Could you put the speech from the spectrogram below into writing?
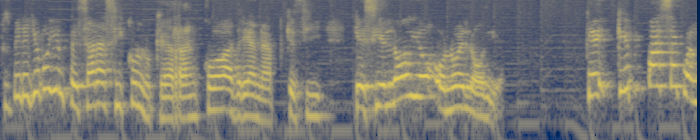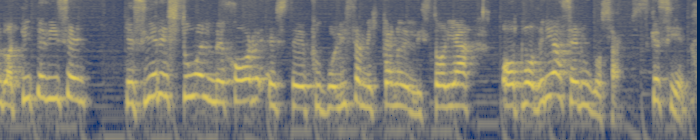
Pues mire, yo voy a empezar así con lo que arrancó Adriana, que si, que si el odio o no el odio. ¿Qué, ¿Qué pasa cuando a ti te dicen que si eres tú el mejor este, futbolista mexicano de la historia o podría ser Hugo Sánchez? ¿Qué sientes?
